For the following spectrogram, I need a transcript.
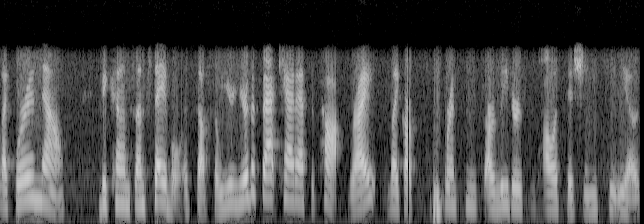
like we're in now, becomes unstable itself. So you're you're the fat cat at the top, right? Like our, for instance, our leaders and politicians, CEOs,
